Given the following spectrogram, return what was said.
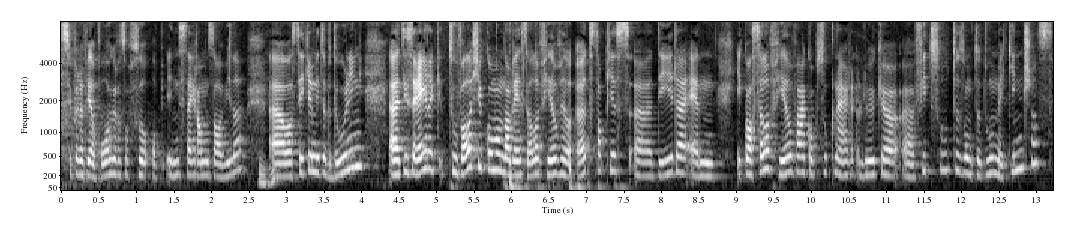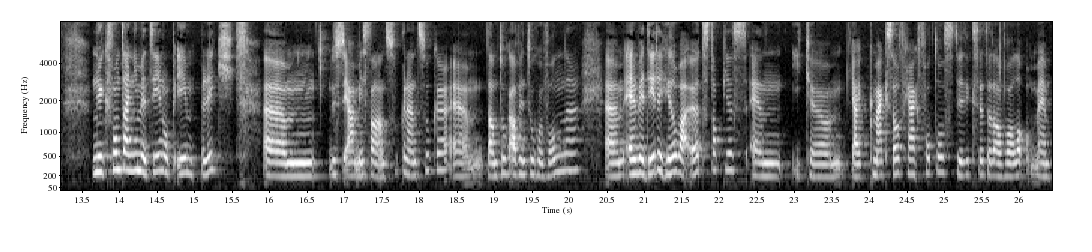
superveel volgers of zo op Instagram zou willen. Dat mm -hmm. uh, was zeker niet de bedoeling. het is er eigenlijk toevallig gekomen omdat wij zelf heel veel uitstapjes deden en ik was zelf heel vaak op zoek naar leuke fietsroutes om te doen met kindjes. Nu, ik vond dat niet meteen op één plek. Um, dus ja, meestal aan het zoeken, aan zoeken. Um, dan toch af en toe gevonden. Um, en wij deden heel wat uitstapjes. En ik, ja, ik maak zelf graag foto's, dus ik zette dat vooral op mijn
